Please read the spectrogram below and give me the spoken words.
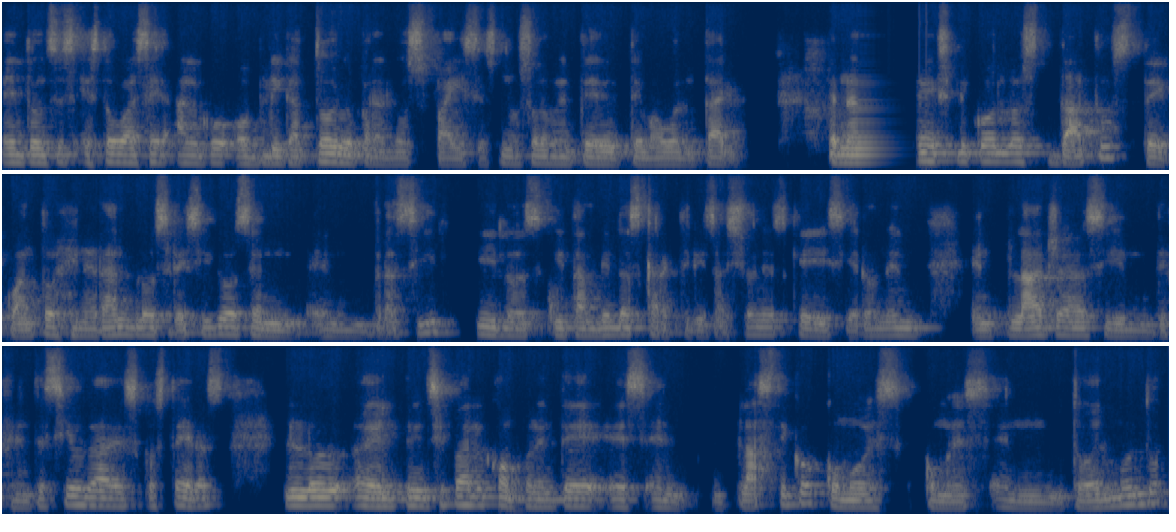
Entonces, esto va a ser algo obligatorio para los países, no solamente el tema voluntario. Fernanda me explicó los datos de cuánto generan los residuos en, Brasil y, los, y también las caracterizaciones que hicieron en, en playas y en diferentes ciudades costeras. Lo, el principal componente es el plástico, como es, como es en todo el mundo,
